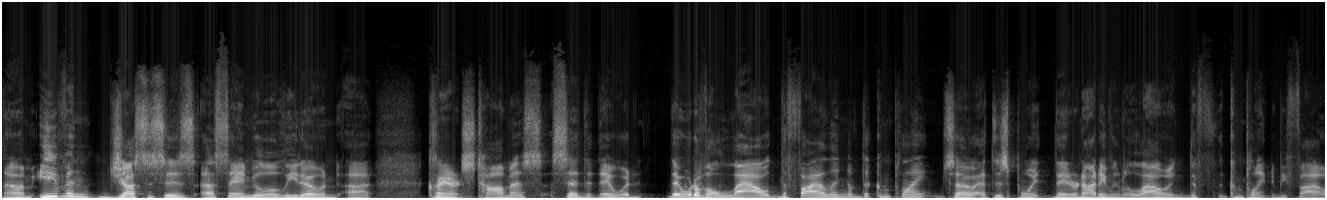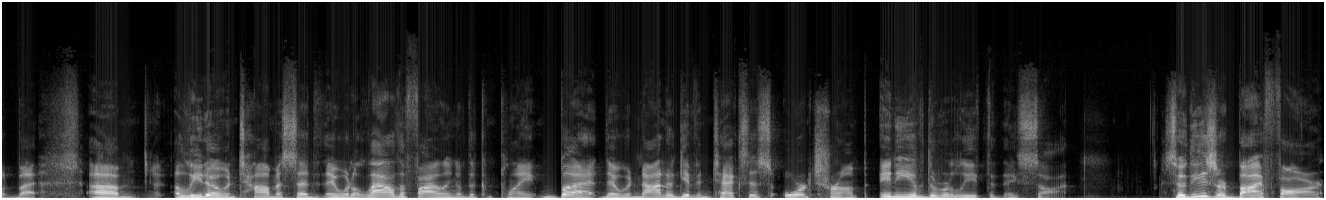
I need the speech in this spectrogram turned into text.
Um, even Justices uh, Samuel Alito and uh, Clarence Thomas said that they would they would have allowed the filing of the complaint. So at this point, they are not even allowing the f- complaint to be filed. But um, Alito and Thomas said that they would allow the filing of the complaint, but they would not have given Texas or Trump any of the relief that they sought. So these are by far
